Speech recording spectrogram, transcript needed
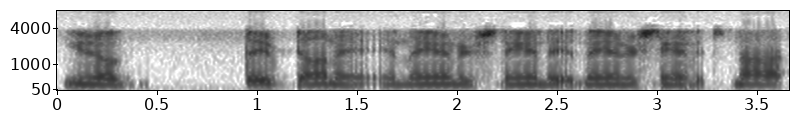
you know they've done it and they understand it and they understand it's not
